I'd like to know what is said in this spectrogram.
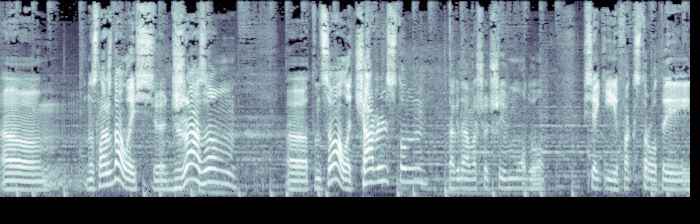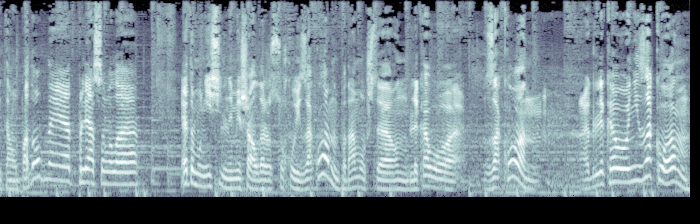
наслаждалась джазом, э, танцевала Чарльстон, тогда вошедший в моду, всякие фокстроты и тому подобное отплясывала. Этому не сильно мешал даже сухой закон, потому что он для кого закон, а для кого не закон.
